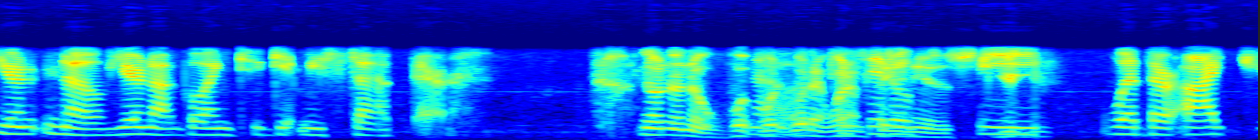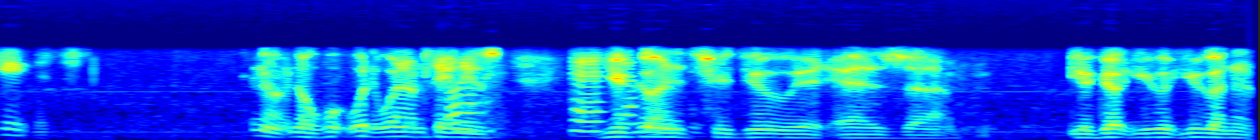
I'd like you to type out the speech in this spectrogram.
you're no, you're not going to get me stuck there. No, no, no. What no, what, what, what I'm saying is, whether I choose. No, no. What what I'm saying is, you're going to do it as. Uh, you're go, you you're gonna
